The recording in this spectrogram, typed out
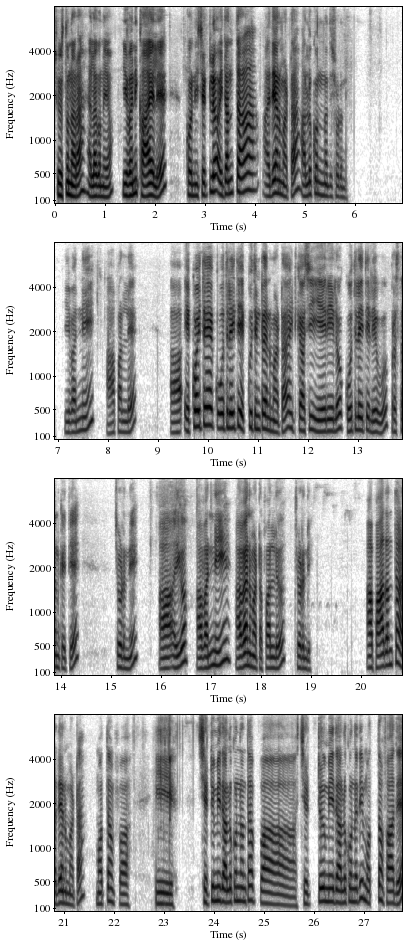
చూస్తున్నారా ఎలాగున్నాయో? ఇవన్నీ కాయలే. కొన్ని చెట్లు ఇదంతా అదే అనమాట అల్లుకొని ఉన్నది చూడండి. ఇవన్నీ ఆ పళ్ళే. ఆ, ఎక్కువైతే కోతులు అయితే ఎక్కువ తింటాయి అనమాట ఇటు కాసి ఏరియాలో కోతులు అయితే లేవు ప్రస్తుతానికైతే. చూడండి. అయ్యో అవన్నీ అవే అనమాట పళ్ళు. చూడండి. ఆ పాదంతా అదే అనమాట మొత్తం పా- ఈ చెట్టు మీద అల్లుకున్నంత పా చెట్టు మీద అల్లుకున్నది మొత్తం పాదే.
